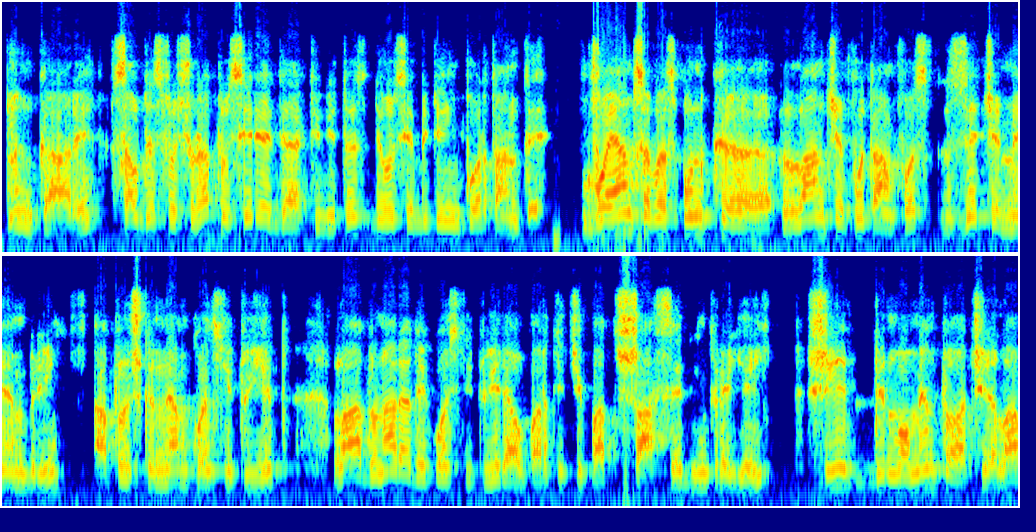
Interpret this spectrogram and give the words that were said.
în care s-au desfășurat o serie de activități deosebit de importante. Voiam să vă spun că la început am fost 10 membri atunci când ne-am constituit. La adunarea de constituire au participat 6 dintre ei și din momentul acela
